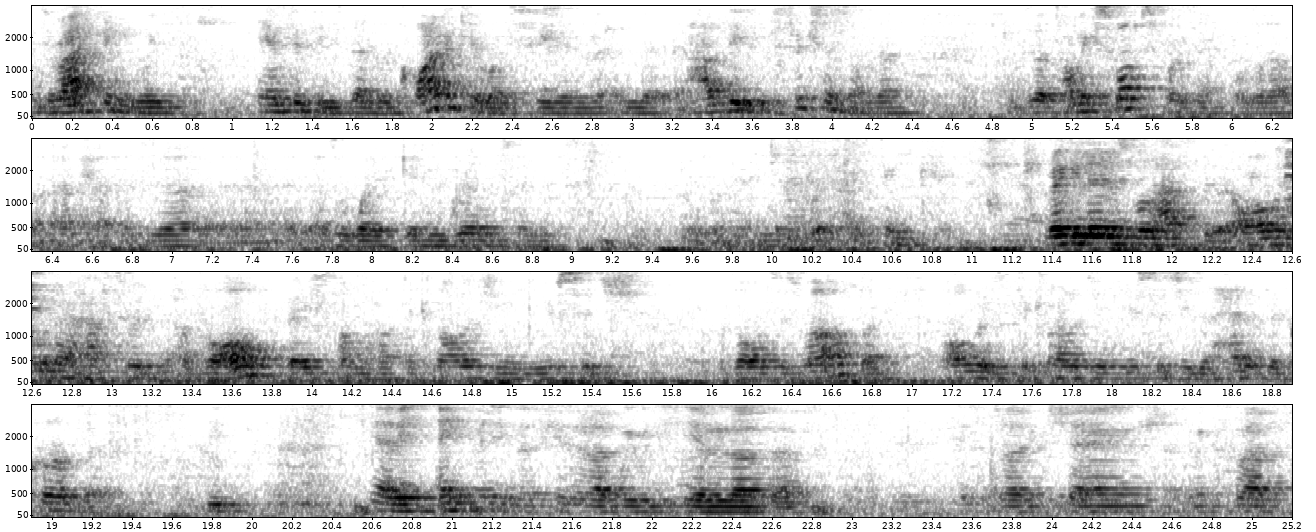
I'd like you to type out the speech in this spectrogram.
interacting with entities that require KYC and, and have these restrictions on them, you can do atomic swaps, for example, uh, as, a, as, a way of getting grants. And, and I think regulators will have to are always going to have to evolve based on how technology and usage evolves as well. But always technology and usage is ahead of the curve there. Yeah, I mean, mean in the future like, we will see a lot of decentralized exchange, atomic swaps,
